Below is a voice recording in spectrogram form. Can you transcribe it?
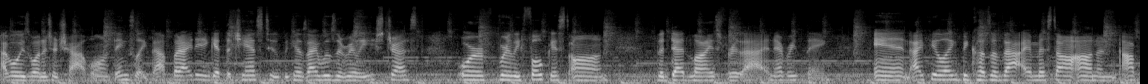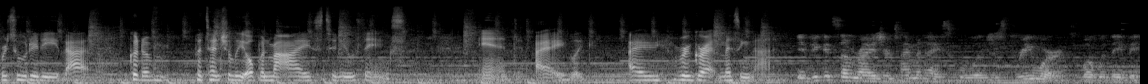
I've always wanted to travel and things like that, but I didn't get the chance to because I wasn't really stressed or really focused on the deadlines for that and everything. And I feel like because of that, I missed out on an opportunity that could have potentially opened my eyes to new things. And I like, I regret missing that. If you could summarize your time in high school in just three words, what would they be?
